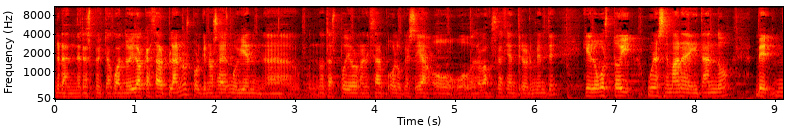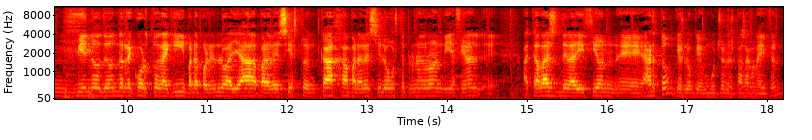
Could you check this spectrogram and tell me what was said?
grande respecto a cuando he ido a cazar planos porque no sabes muy bien, uh, no te has podido organizar o lo que sea, o, o, trabajos que hacía anteriormente, que luego estoy una semana editando, viendo de dónde recorto de aquí para ponerlo allá, para ver si esto encaja, para ver si luego este plano de dron y al final eh, acabas de la edición eh, harto, que es lo que a muchos les pasa con la edición,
